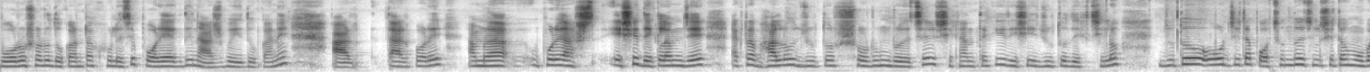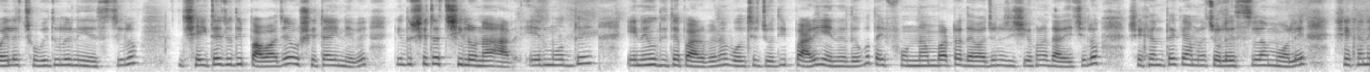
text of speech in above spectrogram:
বড় সড়ো দোকানটা খুলেছে, পরে একদিন আসব এই দোকানে। আর তারপরে আমরা উপরে আস, এসে দেখলাম যে একটা ভালো জুতোর শোরুম রয়েছে। সেখান থেকেই ঋষি জুতো দেখছিল। জুতো ওর যেটা পছন্দ হয়েছিল সেটাও মোবাইলের ছবি তুলে নিয়ে এসেছিল। সেইটা যদি পাওয়া যায় ও সেটাই নেবে। কিন্তু সেটা ছিল না আর এর মধ্যে এনেও দিতে পারবে না। বলছে, যদি পারি এনে দেবো। তাই ফোন নাম্বারটা দেওয়ার জন্য ঋষি ওখানে দাঁড়িয়েছিল। সেখান থেকে আমরা চলে এসেছিলাম মলে সেখানে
